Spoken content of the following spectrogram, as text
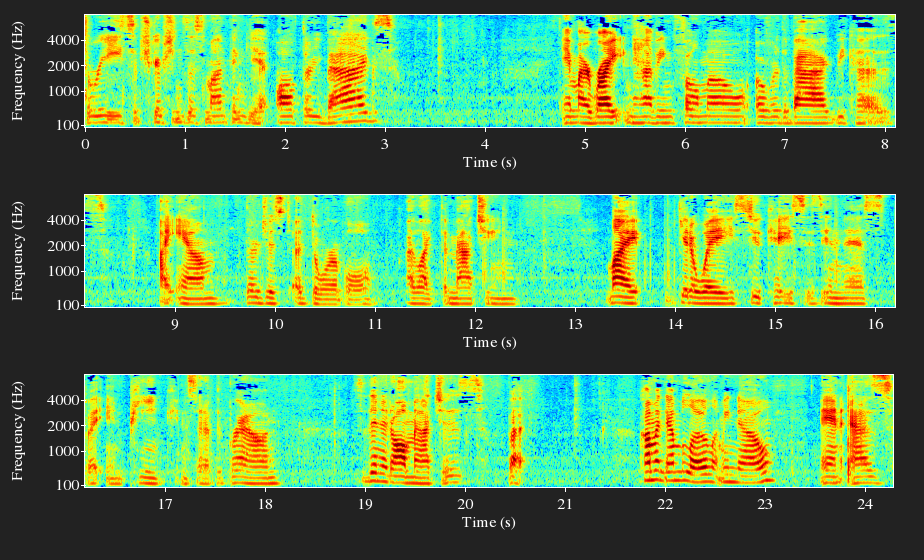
three subscriptions this month and get all three bags? am I right in having FOMO over the bag? Because I am. They're just adorable. I like the matching. My getaway suitcase is in this, but in pink instead of the brown. So then it all matches. But comment down below. Let me know. And as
